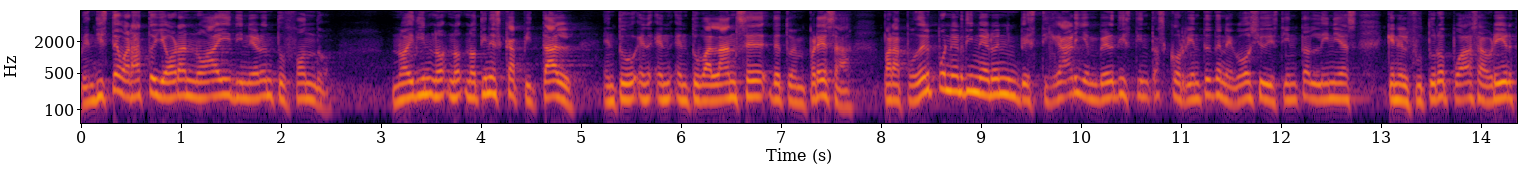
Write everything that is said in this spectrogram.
Vendiste barato y ahora no hay dinero en tu fondo. No, hay, no, no, tienes capital en tu, en, en tu balance de tu empresa para poder poner dinero en investigar y en ver distintas corrientes de negocio, distintas líneas que en el futuro puedas abrir.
